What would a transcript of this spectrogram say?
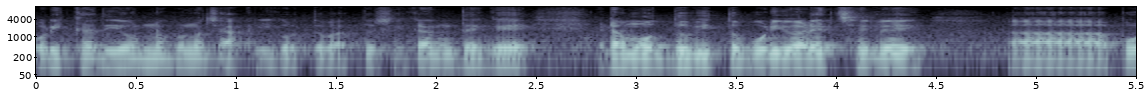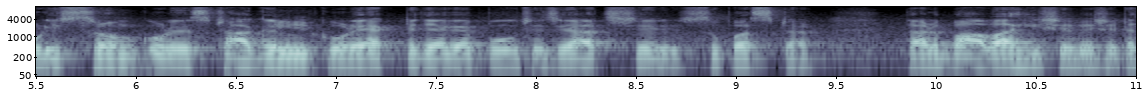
পরীক্ষা দিয়ে অন্য কোনো চাকরি করতে পারতো, সেখান থেকে একটা মধ্যবিত্ত পরিবারের ছেলে পরিশ্রম করে স্ট্রাগল করে একটা জায়গায় পৌঁছেছে আজ সে সুপারস্টার তার বাবা হিসেবে সেটা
